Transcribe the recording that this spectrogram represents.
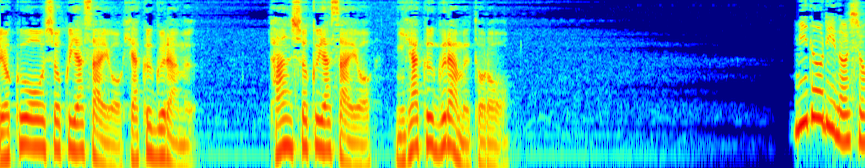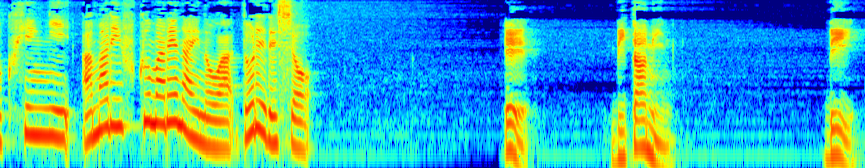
緑黄色野菜を 100g、単色野菜を 200g 取ろう。緑の食品にあまり含まれないのはどれでしょう ?A、ビタミン。B、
